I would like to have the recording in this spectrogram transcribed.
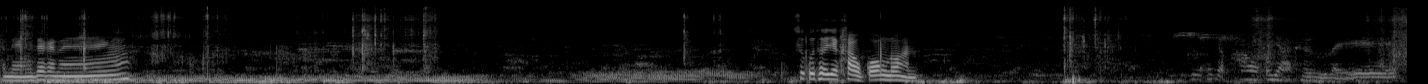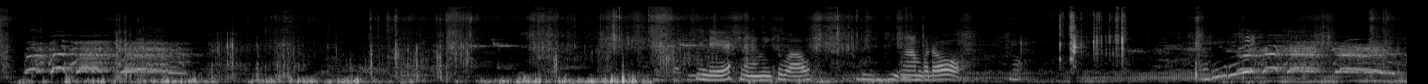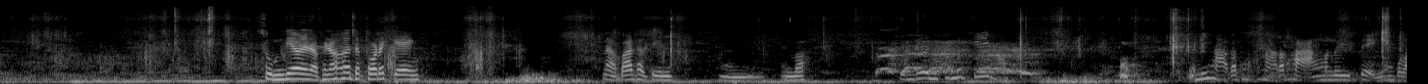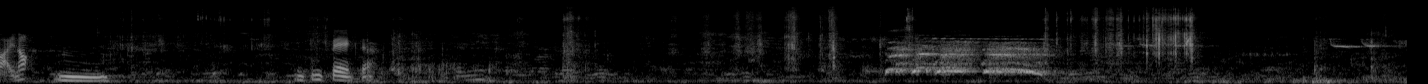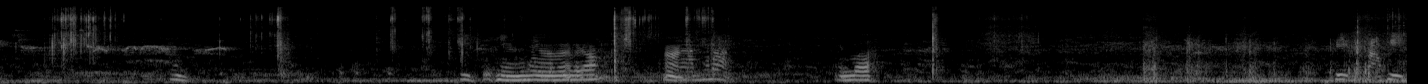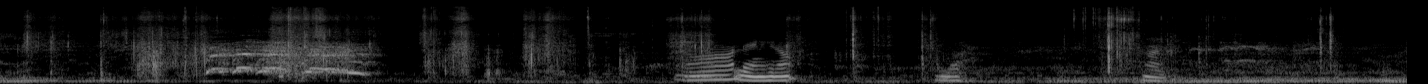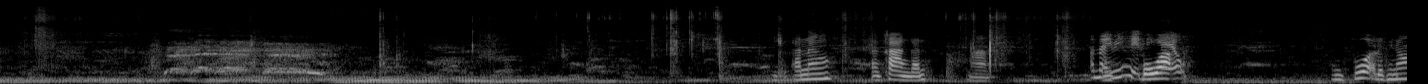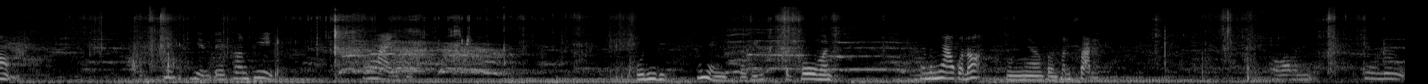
คะแนงจะคะแนงสุกว่าเธอจะเข้ากล้องเนาะหันคือถ้าจะเข้าก็อย่าเธอเลยนี่เด้แหนงนี่คือว่าเอาดีดีงามกระดอ สุ่มเดียวเลยนะพี่น้องเฮ้ยแต่พอได้แกงหน้าบ้านทับตีนอืมเห็นปะเป็นเดือนกินนุ๊กกิ้มอันนี้หากระถหากระถางมันเลยเตะยังบ่หลายเนาะอืมมันต้องแตกจ้ะ เห็นงามไหมพี่น้องอ่างามมากเห็นปะพี่ทางพี่อ๋อแดงพี่น้องเห็นปะนั่น อีกอันหนึงข้างๆกันนั่นอันไหนไม่เห็นบัอีกวแล้วมันปั้วเลยพี่น้องเห็นแต่ข้างที่ข้างในค่ะโอ้นี่ดิไม่อย่างนี้แต่ทีตะปูมันให้มันยาวกว่าเนาะมันยาวก่อนมันสั่นเพราะว่ามันคู่ลือ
